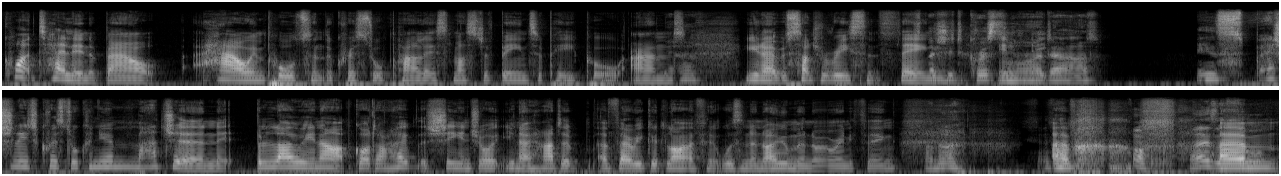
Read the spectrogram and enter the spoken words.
quite telling about how important the Crystal Palace must have been to people, and Yeah. you know it was such a recent thing, Especially to Crystal in- and her dad. especially to Crystal. Can you imagine it blowing up? God, I hope that she enjoyed, you know, had a, a very good life and it wasn't an omen or anything. I know. Um, Oh, there's a um,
